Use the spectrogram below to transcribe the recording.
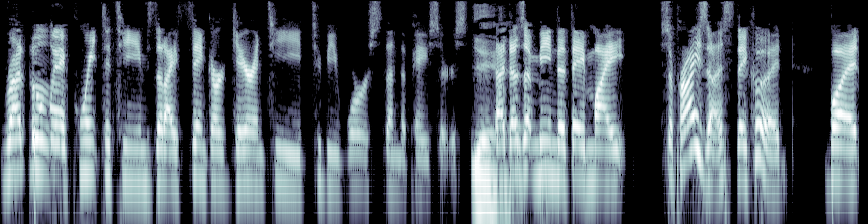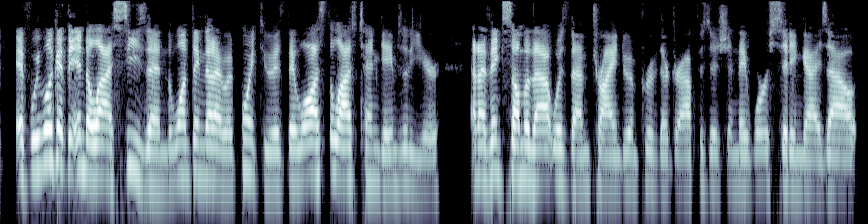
readily point to teams that I think are guaranteed to be worse than the Pacers. Yeah. That doesn't mean that they might surprise us. They could. But if we look at the end of last season, the one thing that I would point to is they lost the last 10 games of the year. And I think some of that was them trying to improve their draft position. They were sitting guys out.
